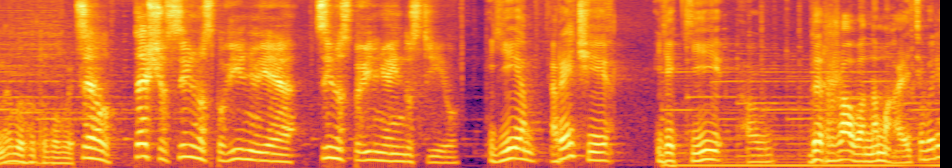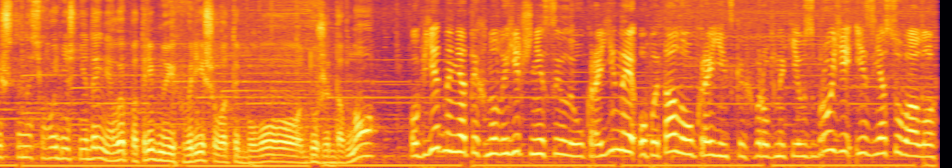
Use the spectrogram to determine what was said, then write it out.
не виготовили. Це те, що сильно сповільнює, сильно сповільнює індустрію. Є речі, які е, держава намагається вирішити на сьогоднішній день, але потрібно їх вирішувати було дуже давно. Об'єднання технологічні сили України опитало українських виробників зброї і з'ясувало,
